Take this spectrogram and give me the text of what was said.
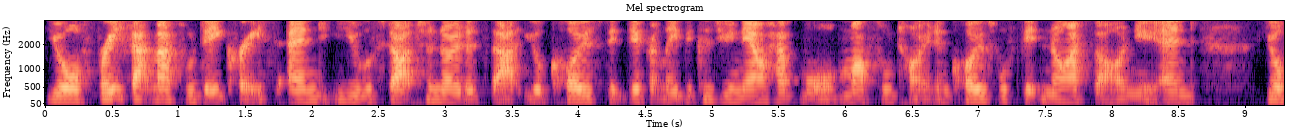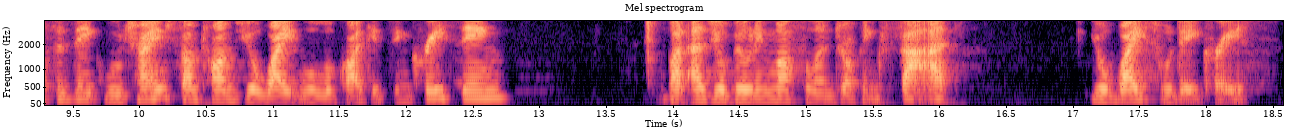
your free fat mass will decrease, and you will start to notice that your clothes fit differently because you now have more muscle tone, and clothes will fit nicer on you. And your physique will change. Sometimes your weight will look like it's increasing, but as you're building muscle and dropping fat, your waist will decrease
